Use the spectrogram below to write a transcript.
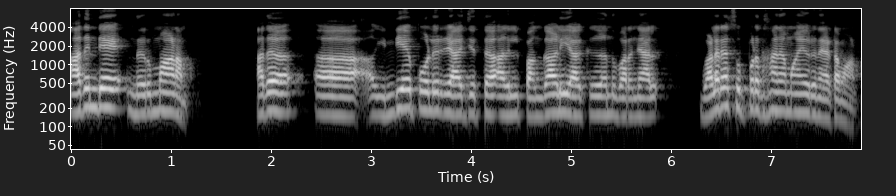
അതിന്റെ നിർമ്മാണം അത് ഇന്ത്യയെ പോലൊരു രാജ്യത്ത് അതിൽ പങ്കാളിയാക്കുക എന്ന് പറഞ്ഞാൽ വളരെ സുപ്രധാനമായ ഒരു നേട്ടമാണ്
